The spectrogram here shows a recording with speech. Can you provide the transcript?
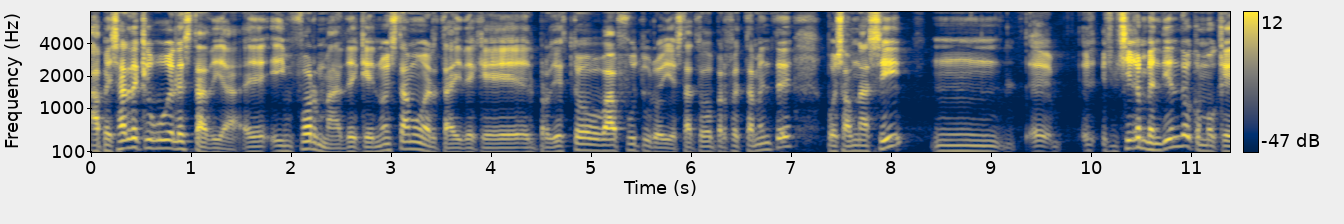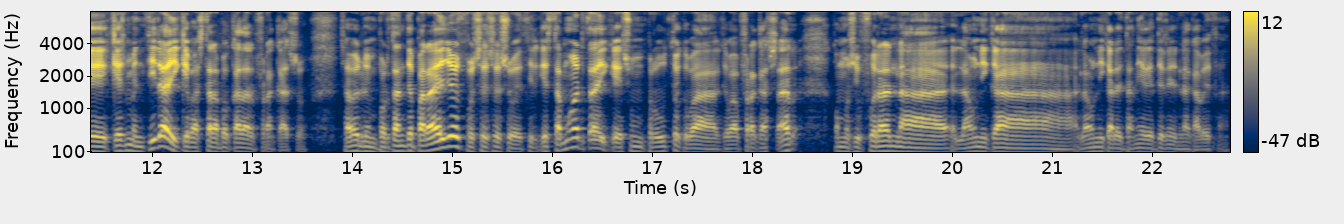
a pesar de que Google Stadia eh, informa de que no está muerta y de que el proyecto va a futuro y está todo perfectamente, pues aún así mmm, eh, siguen vendiendo como que, que, es mentira y que va a estar abocada al fracaso. ¿Sabes? Lo importante para ellos, pues es eso, decir que está muerta y que es un producto que va, que va a fracasar como si fueran la, la, única, la única letanía que tienen en la cabeza.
